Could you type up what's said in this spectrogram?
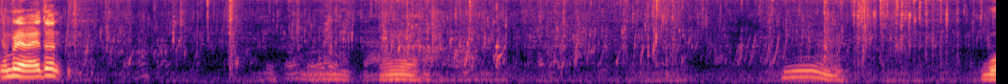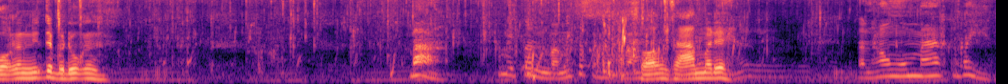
ยังไม่ได้ไหมต้นไม่มีการยังไงอืมบวกกันนิดจะประดุกกันบ้าไม่ต้นบ่ไม่ต้นปลาดุกบ่สองสามมาดิตอนเฮางุ้มมาก็ไม่เห็น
